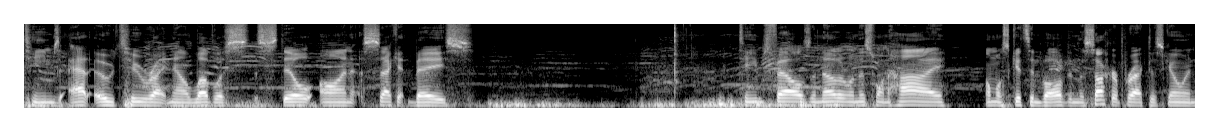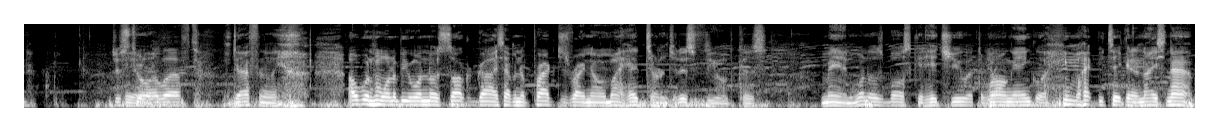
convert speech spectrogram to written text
teams at 0-2 right now. Lovelace still on second base. Teams fouls another one. This one high. Almost gets involved in the soccer practice going just to our left. Definitely. I wouldn't want to be one of those soccer guys having to practice right now with my head turned to this field because, man, one of those balls could hit you at the wrong angle you might be taking a nice nap.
